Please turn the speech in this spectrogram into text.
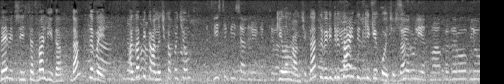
09 62 Ліда. Да? Це ви. Да, да, а запіканочка по чому? 250 гривень кілограм. Кілограмчик, да? Це ви відрізаєте роблю скільки хочеш, Ще да? рулет маковий роблю,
